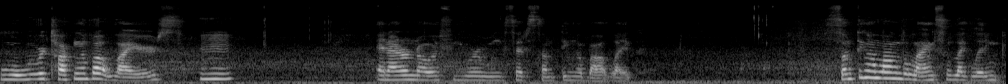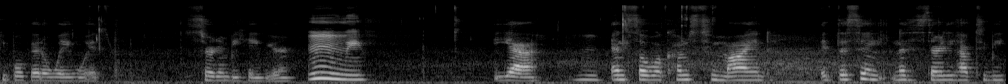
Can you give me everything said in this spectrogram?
well, we were talking about liars. Mm-hmm. And I don't know if you or me said something about like something along the lines of like letting people get away with certain behavior. Mm. Yeah. Mm-hmm. And so what comes to mind, it doesn't necessarily have to be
